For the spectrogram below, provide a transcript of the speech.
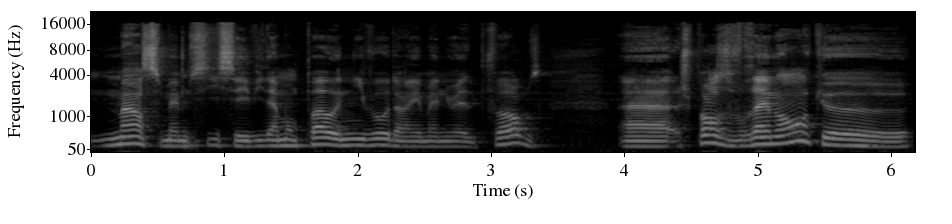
mince, même si c'est évidemment pas au niveau d'un Emmanuel Forbes. Je pense vraiment que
